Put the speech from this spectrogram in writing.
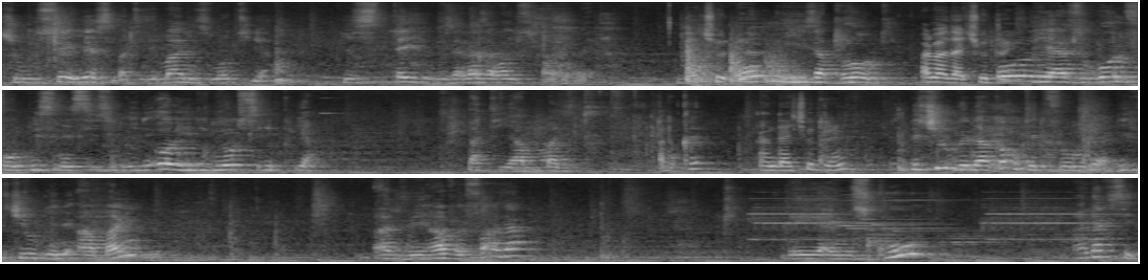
She will say yes, but the man is not here. He's stayed with another wife somewhere. The children. Or he is abroad. What about the children? Or he has gone for businesses, or he did not sleep here. But he are married. Okay? And the children? The children are counted from here. These children are mine. And they have a father. They are in school. And that's it.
